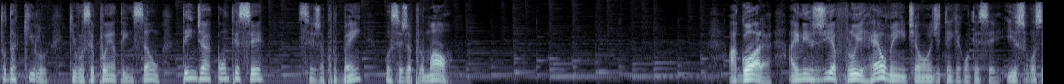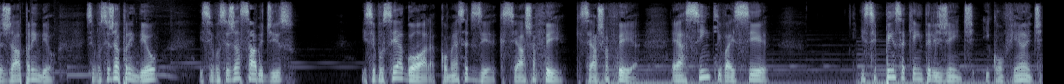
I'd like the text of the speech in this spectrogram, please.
Tudo aquilo que você põe atenção tende a acontecer, seja para o bem ou seja para o mal. Agora, a energia flui realmente aonde tem que acontecer. Isso você já aprendeu. Se você já aprendeu e se você já sabe disso, e se você agora começa a dizer que se acha feio, que se acha feia, é assim que vai ser, e se pensa que é inteligente e confiante,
